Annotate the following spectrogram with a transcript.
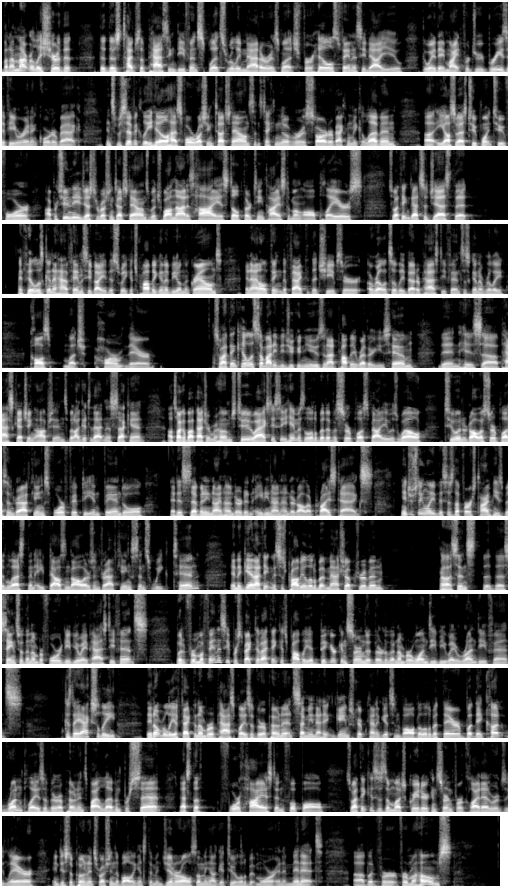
But I'm not really sure that that those types of passing defense splits really matter as much for Hill's fantasy value the way they might for Drew Brees if he were in at quarterback. And specifically, Hill has four rushing touchdowns since taking over as starter back in week 11. Uh, he also has 2.24 opportunity adjusted rushing touchdowns, which, while not as high, is still 13th highest among all players. So I think that suggests that if Hill is going to have fantasy value this week, it's probably going to be on the ground. And I don't think the fact that the Chiefs are a relatively better pass defense is going to really cause much harm there. So I think Hill is somebody that you can use, and I'd probably rather use him than his uh, pass catching options. But I'll get to that in a second. I'll talk about Patrick Mahomes too. I actually see him as a little bit of a surplus value as well. Two hundred dollars surplus in DraftKings, four fifty in FanDuel at his seventy nine hundred and eighty nine hundred dollar price tags. Interestingly, this is the first time he's been less than eight thousand dollars in DraftKings since Week ten. And again, I think this is probably a little bit matchup driven uh, since the, the Saints are the number four DVOA pass defense. But from a fantasy perspective, I think it's probably a bigger concern that they're the number one DVOA run defense because they actually they don't really affect the number of pass plays of their opponents. I mean, I think game script kind of gets involved a little bit there, but they cut run plays of their opponents by 11%. That's the fourth highest in football. So I think this is a much greater concern for Clyde Edwards Helaire and just opponents rushing the ball against them in general, something I'll get to a little bit more in a minute. Uh, but for for Mahomes,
